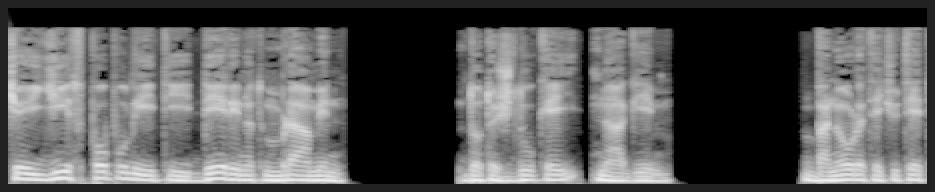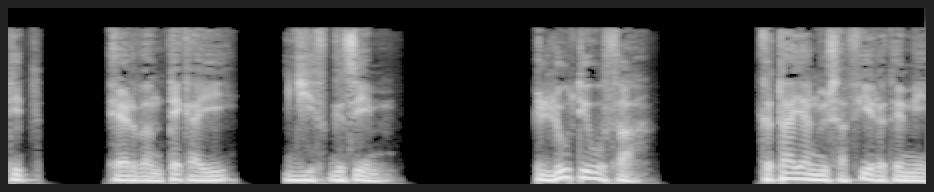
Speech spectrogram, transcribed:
që i gjithë populli i tij deri në të mbramin do të zhdukej në agim. Banorët e qytetit erdhën tek ai gjithë gëzim. Luti u tha: "Këta janë mysafirët e mi,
